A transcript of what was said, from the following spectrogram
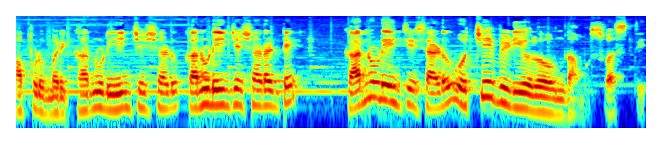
అప్పుడు మరి కర్ణుడు ఏం చేశాడు? కర్ణుడు ఏం చేశాడంటే కర్ణుడు ఏం చేశాడు? వచ్చే వీడియోలో ఉందాము స్వస్తి.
